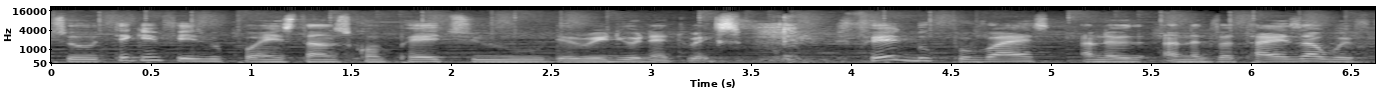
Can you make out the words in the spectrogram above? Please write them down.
So, taking Facebook for instance, compared to the radio networks, Facebook provides an, an advertiser with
